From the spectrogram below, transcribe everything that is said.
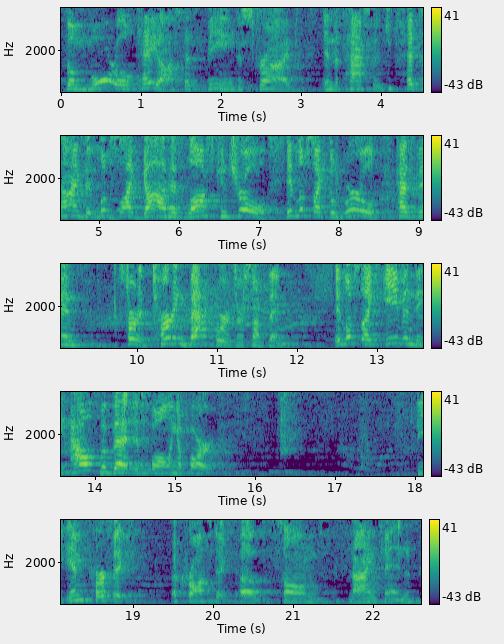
the moral chaos that's being described in the passage. At times it looks like God has lost control. It looks like the world has been started turning backwards or something. It looks like even the alphabet is falling apart. The imperfect acrostic of Psalms 9:10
